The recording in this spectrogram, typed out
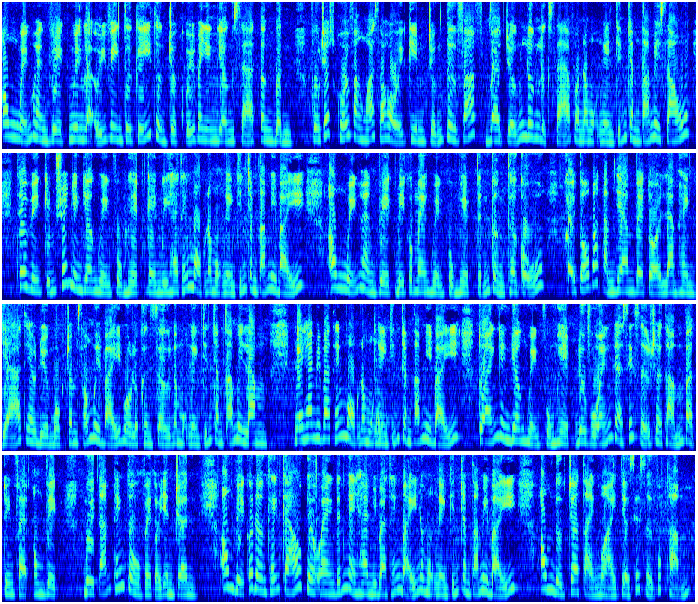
Ông Nguyễn Hoàng Việt, nguyên là Ủy viên Thư ký Thường trực Ủy ban Nhân dân xã Tân Bình, phụ trách khối văn hóa xã hội kiêm trưởng tư pháp và trưởng lương lực xã vào năm 1986. Theo Viện Kiểm soát Nhân dân huyện Phụng Hiệp ngày 12 tháng 1 năm 1987, ông Nguyễn Hoàng Việt bị Công an huyện Phụng Hiệp, tỉnh Cần Thơ cũ, khởi tố bắt tạm giam về tội làm hàng giả theo Điều 167 Bộ Luật Hình sự năm 1985. Ngày 23 tháng 1 năm 1987, Tòa án Nhân dân huyện Phụng Hiệp đưa vụ án ra xét xử sơ thẩm và tuyên phạt ông Việt 18 tháng tù về tội danh trên. Ông Việt có đơn kháng cáo kêu oan đến ngày 23 tháng 7 năm 1987. Ông được cho tại ngoại chờ xét xử phúc thẩm.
